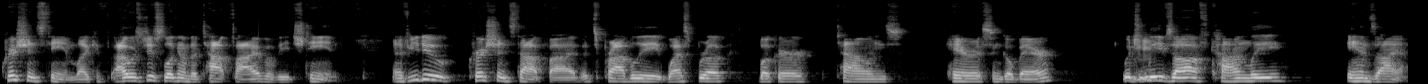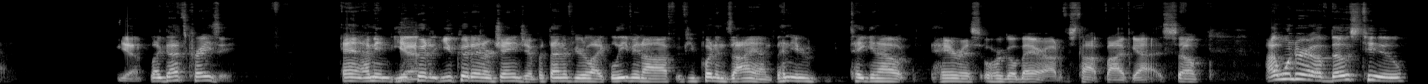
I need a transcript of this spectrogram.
Christian's team. Like if I was just looking at the top five of each team, and if you do Christian's top five, it's probably Westbrook, Booker, Towns, Harris, and Gobert, which Mhm. leaves off Conley and Zion. yeah, Like that's crazy. And I mean, you Yeah. could you could interchange it, but then if you're like leaving off, if you put in Zion, then you're taking out Harris or Gobert out of his top five guys. So I wonder of those two,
